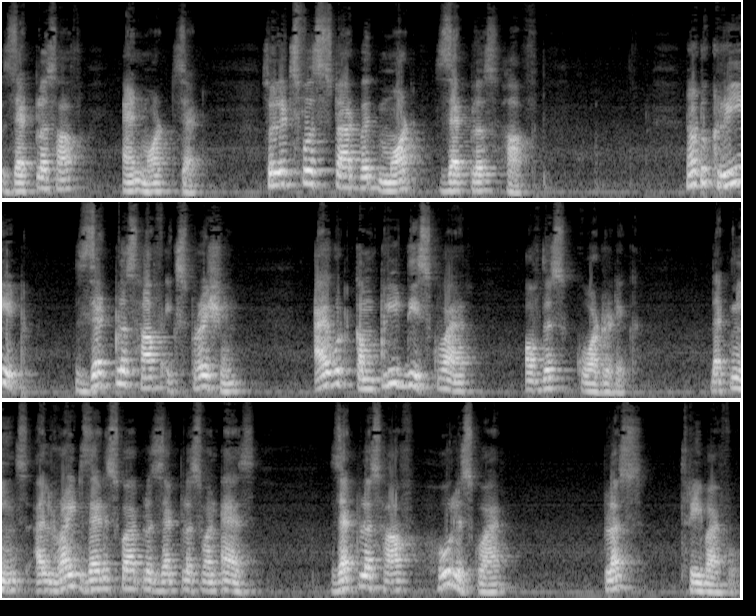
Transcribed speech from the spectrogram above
z plus half and mod z. So let's first start with mod z plus half. Now to create z plus half expression, I would complete the square of this quadratic. That means I'll write z square plus z plus 1 as z plus half whole square plus 3 by 4.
